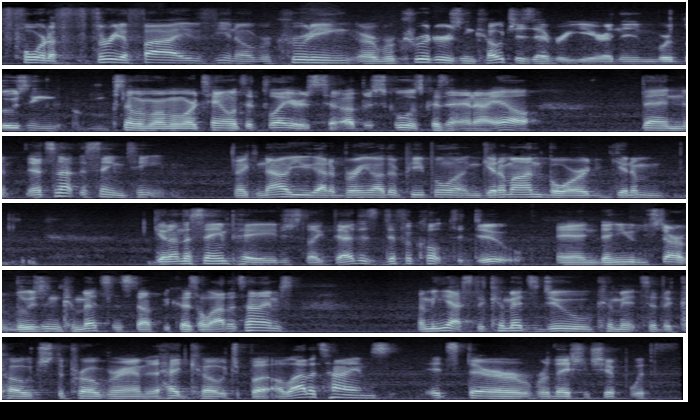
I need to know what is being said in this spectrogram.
four to three to five, you know, recruiting or recruiters and coaches every year, and then we're losing some of our more talented players to other schools because of NIL, then that's not the same team. Like now, you got to bring other people and get them on board, get them, get on the same page. Like that is difficult to do, and then you start losing commits and stuff because a lot of times, I mean, yes, the commits do commit to the coach, the program, the head coach, but a lot of times it's their relationship with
